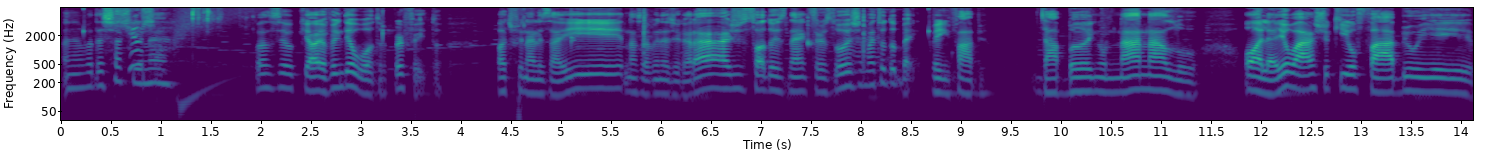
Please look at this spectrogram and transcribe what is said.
Ah, vou deixar aqui, né? Fazer o que? Ó, eu vender o outro, perfeito. Pode finalizar aí, nossa venda de garagem. Só dois néctares hoje, mas tudo bem. Vem, Fábio dar banho na Nalu. Olha, eu acho que o Fábio e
